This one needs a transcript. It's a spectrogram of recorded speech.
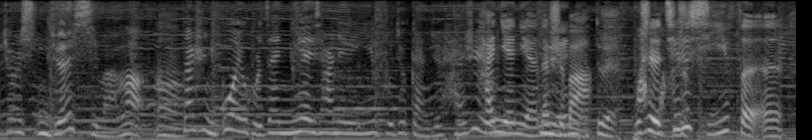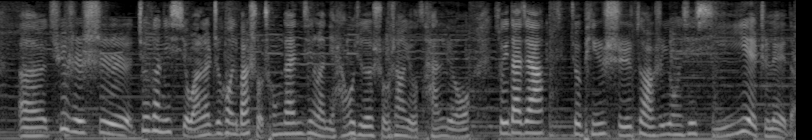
就是你觉得洗完了，嗯，但是你过一会儿再捏一下那个衣服，就感觉还是还黏黏的，是吧？对，不是，其实洗衣粉。呃，确实是，就算你洗完了之后，你把手冲干净了，你还会觉得手上有残留，所以大家就平时最好是用一些洗衣液之类的。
